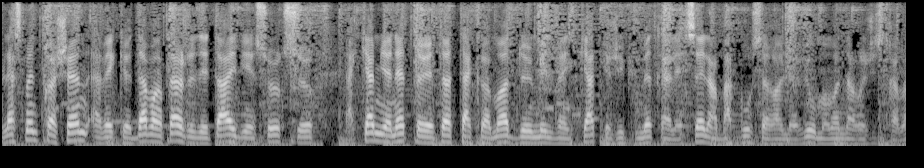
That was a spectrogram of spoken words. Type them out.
la semaine prochaine avec davantage de détails, bien sûr, sur la camionnette Toyota Tacoma 2024 que j'ai pu mettre à l'essai. L'embargo sera levé au moment de l'enregistrement.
